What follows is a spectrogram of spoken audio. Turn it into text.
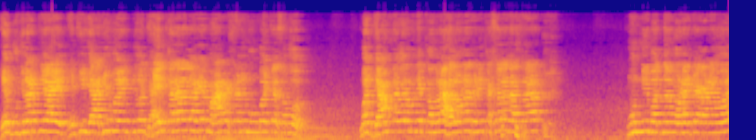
हे गुजराती आहेत ह्याची यादी मग एक दिवस जाहीर करायला लागेल महाराष्ट्र आणि मुंबईच्या समोर. मग जामनगरमध्ये कमरा हलवण्यासाठी कशाला जातात मुन्नी बदनाम होण्याच्या गाण्यावर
